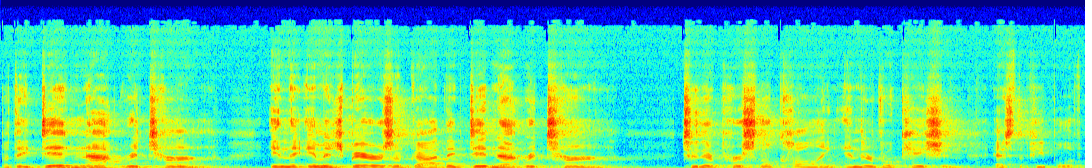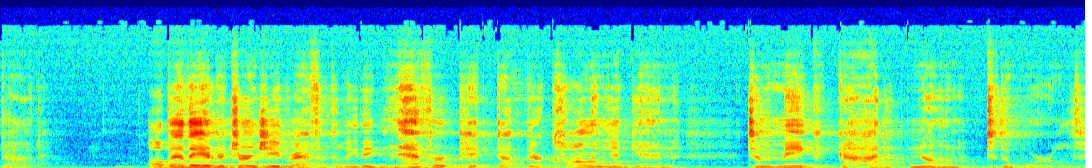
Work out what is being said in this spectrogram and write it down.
But they did not return in the image bearers of God. They did not return to their personal calling and their vocation as the people of God. Although they had returned geographically, they never picked up their calling again to make God known to the world.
